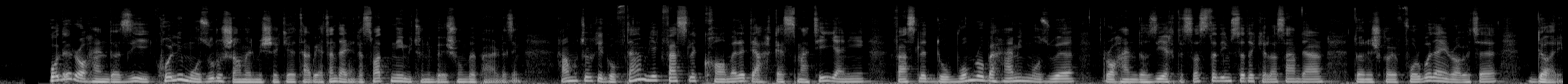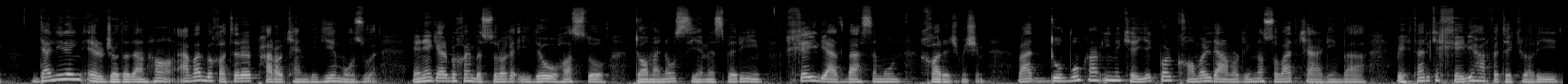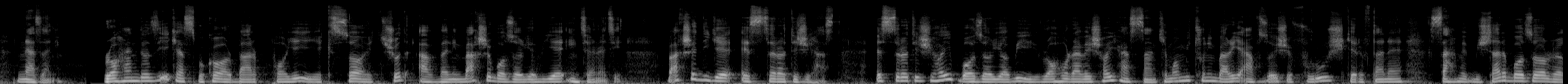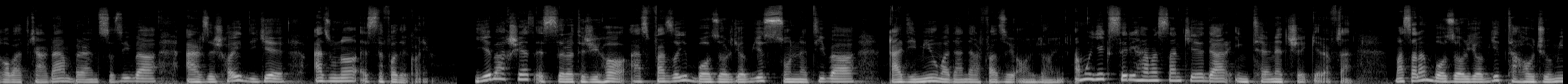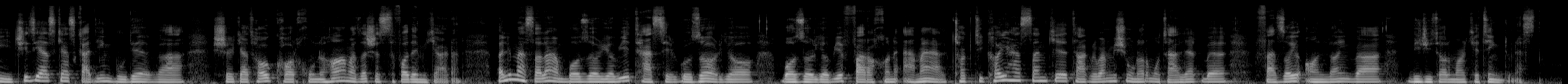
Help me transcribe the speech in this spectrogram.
خود راه اندازی کلی موضوع رو شامل میشه که طبیعتا در این قسمت نمی‌تونیم بهشون بپردازیم. همونطور که گفتم یک فصل کامل ده قسمتی یعنی فصل دوم رو به همین موضوع راه اندازی اختصاص دادیم. سه تا کلاس هم در دانشگاه فوربو در این رابطه داریم. دلیل این ارجا دادن ها اول به خاطر پراکندگی موضوع. یعنی اگر بخوایم به سراغ ایده و هاست و دامنه و سی بریم خیلی از بحثمون خارج میشیم. و دوم هم اینه که یک بار کامل در مورد اینا صحبت کردیم و بهتره که خیلی حرف تکراری نزنیم. راه اندازی کسب و کار بر پایه یک سایت شد اولین بخش بازاریابی اینترنتی. بخش دیگه استراتژی هست. استراتژی های بازاریابی راه و روش هایی هستند که ما می‌تونیم برای افزایش فروش گرفتن سهم بیشتر بازار رقابت کردن برندسازی و ارزش های دیگه از اونا استفاده کنیم. یه بخشی از استراتژی ها از فضای بازاریابی سنتی و قدیمی اومدن در فضای آنلاین اما یک سری هم هستن که در اینترنت شکل گرفتن. مثلا بازاریابی تهاجمی چیزی است که از قدیم بوده و شرکت ها و کارخونه ها هم ازش استفاده می‌کردن. ولی مثلا بازاریابی تاثیرگذار یا بازاریابی فراخوان عمل تاکتیک هایی هستن که تقریبا میشه اونا رو متعلق به فضای آنلاین و digital marketing دونست.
